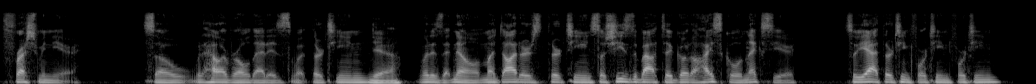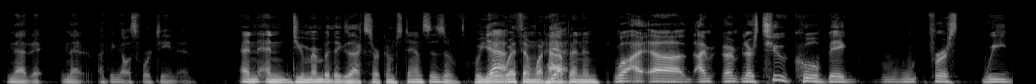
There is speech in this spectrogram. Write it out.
freshman year. So however old that is, what thirteen? Yeah. What is that? No, my daughter's thirteen, so she's about to go to high school next year. So yeah, 13, 14, 14 in that in that I think I was fourteen then. And and do you remember the exact circumstances of who you Yeah. were with and what Yeah. happened? And Well, I, uh, I'm, um, there's two cool big w- first weed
